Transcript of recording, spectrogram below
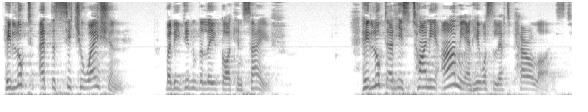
He looked at the situation, but he didn't believe God can save. He looked at his tiny army and he was left paralyzed.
